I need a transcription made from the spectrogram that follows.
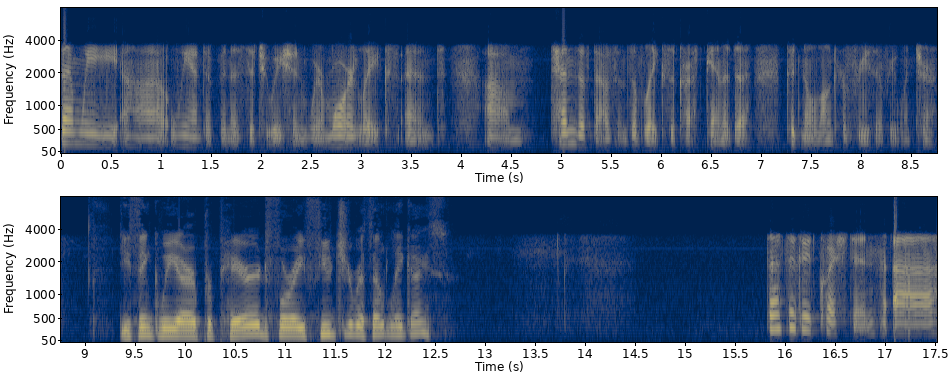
then we uh, we end up in a situation where more lakes and um, tens of thousands of lakes across Canada could no longer freeze every winter. Do you think we are prepared for a future without lake ice? That's a good question. Uh,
